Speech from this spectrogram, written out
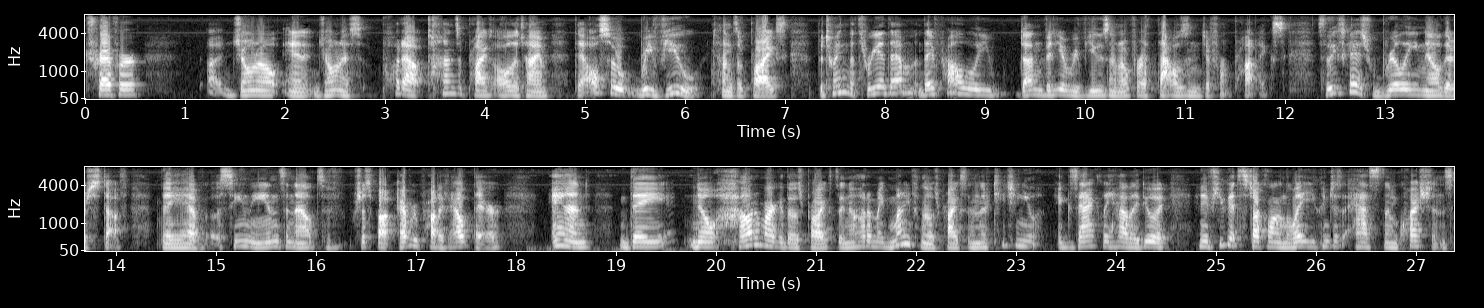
Trevor uh, Jono and Jonas put out tons of products all the time. They also review tons of products. Between the three of them, they've probably done video reviews on over a thousand different products. So these guys really know their stuff. They have seen the ins and outs of just about every product out there, and they know how to market those products. They know how to make money from those products, and they're teaching you exactly how they do it. And if you get stuck along the way, you can just ask them questions.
